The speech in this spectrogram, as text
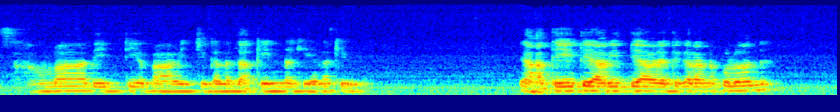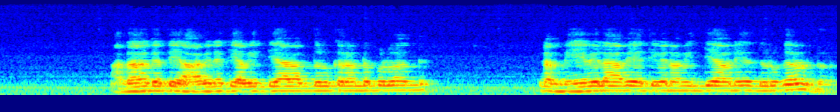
සම්මාදිට්ඨිය පාවිච්චි කරලා දකින්න කියලා කිව්වේ. ඒ අතීතයේ අවිද්‍යාව නැති කරන්න පුළුවන්ද? අනාගතයේ ආවේ නැති අවිද්‍යාවක් දුරු කරන්න පුළුවන්ද? එහෙනම් මේ වෙලාවේ ඇති වෙන අවිද්‍යාව නේද දුරු කරන්න ඕන.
